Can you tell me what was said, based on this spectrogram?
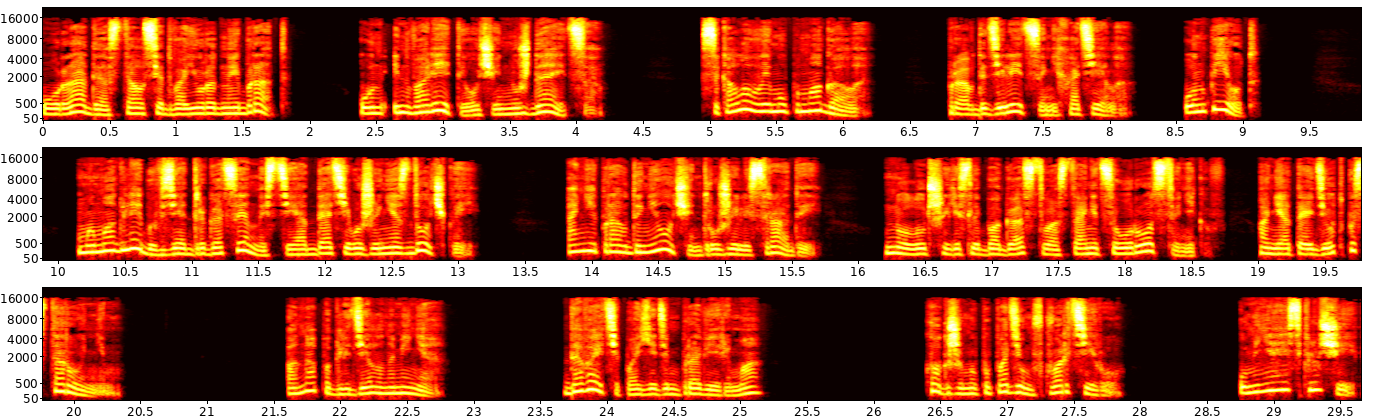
У Рады остался двоюродный брат. Он инвалид и очень нуждается. Соколова ему помогала, Правда, делиться не хотела. Он пьет. Мы могли бы взять драгоценности и отдать его жене с дочкой. Они, правда, не очень дружили с Радой, но лучше, если богатство останется у родственников, а не отойдет посторонним. Она поглядела на меня. «Давайте поедем проверим, а?» «Как же мы попадем в квартиру?» «У меня есть ключи»,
